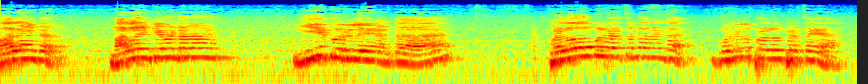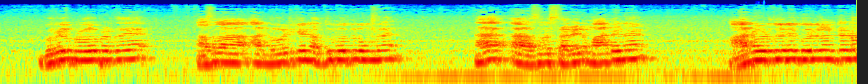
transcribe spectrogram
వాళ్ళే అంటారు. మళ్ళా ఇంకేమంటారు? ఈ గొర్రెలేనంట ప్రలోభ పెడుతున్నారంట. గొర్రెలు ప్రలోభ పెడతాయా? గొర్రెలు ప్రలోభ పెడతాయా? అసలు ఆ- నోటికైనా అద్దుబొద్దు ఉందా? అసలు సరైన మాటేనా? ఆ నోటితోనే గొర్రెలు అంటాడు.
